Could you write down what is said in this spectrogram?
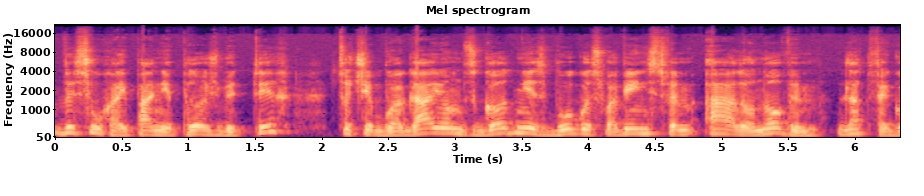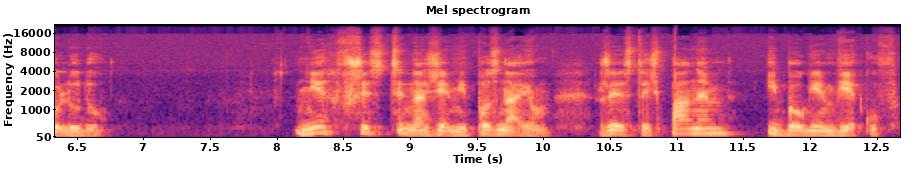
Wysłuchaj, Panie, prośby tych, co Cię błagają zgodnie z błogosławieństwem Aaronowym dla Twego ludu. Niech wszyscy na ziemi poznają, że jesteś Panem i Bogiem wieków.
